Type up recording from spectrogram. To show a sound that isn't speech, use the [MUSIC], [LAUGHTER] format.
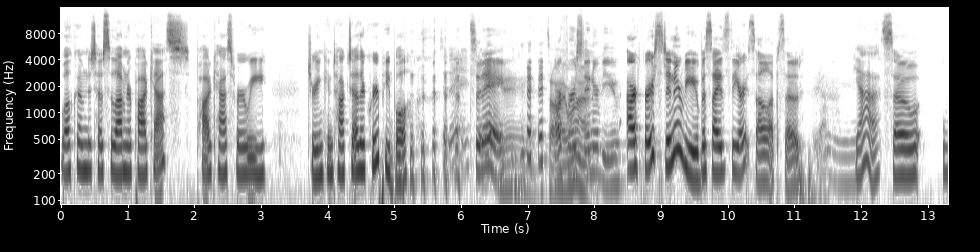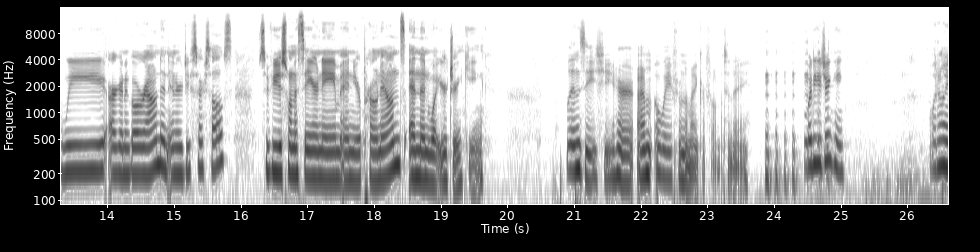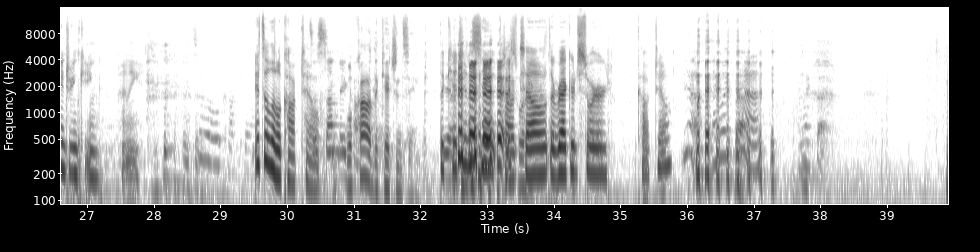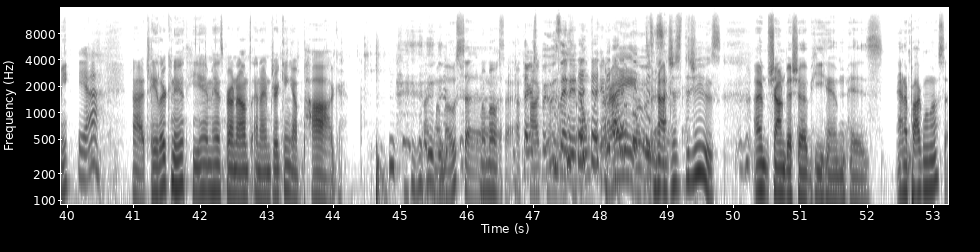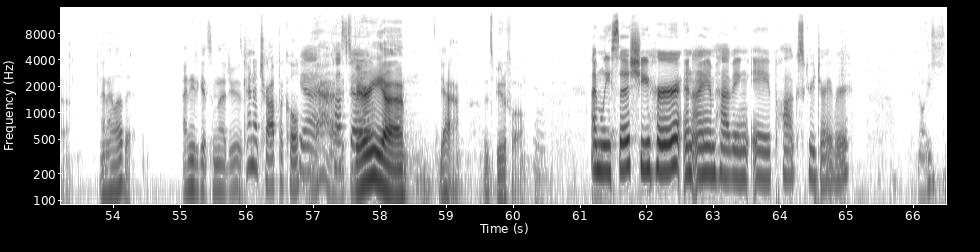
Welcome to Toasted Lavender Podcast, podcast where we drink and talk to other queer people. [LAUGHS] Today. Today. That's all Our I first want. interview. Our first interview besides the art cell episode. Yeah. So we are going to go around and introduce ourselves. So if you just want to say your name and your pronouns and then what you're drinking. Lindsay, she, her. I'm away from the microphone today. What are you drinking? What am I drinking, honey? [LAUGHS] It's a little cocktail. It's a Sunday. Cocktail. We'll call it the kitchen sink. the kitchen sink cocktail, the record store cocktail. Yeah, I like that. [LAUGHS] Yeah. I like that. Me? Yeah. Uh, Taylor Knuth, he, him, his pronouns, and I'm drinking a Pog Mimosa. mimosa. A There's Pog booze mimosa. in it. Don't forget about Right. the booze. It's not just the Jews. I'm Sean Bishop, he, him, his, and a Pog Mimosa. And I love it. I need to get some of that juice. Kind of tropical. Yeah. Yeah, it's very, uh, yeah, it's beautiful. I'm Lisa, she, her, and I am having a pog screwdriver. Nice.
